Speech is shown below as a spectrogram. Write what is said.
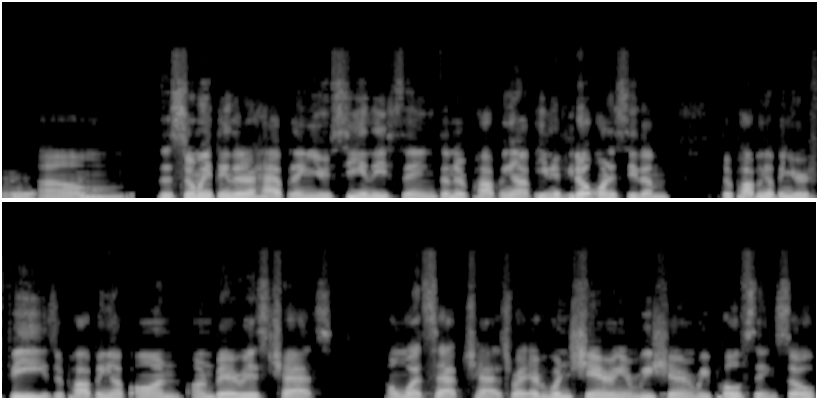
mm-hmm. um, there's so many things that are happening. You're seeing these things, and they're popping up. Even if you don't want to see them, they're popping up in your feeds. They're popping up on on various chats, on WhatsApp chats. Right, everyone's sharing and resharing, reposting. So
